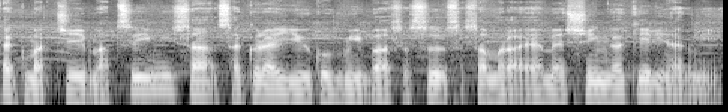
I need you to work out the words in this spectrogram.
タッグマッチ、松井美沙、桜井優子組 VS 笹村彩芽、新垣里奈組。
